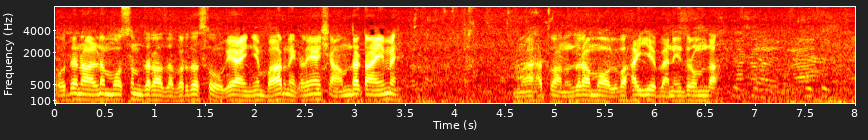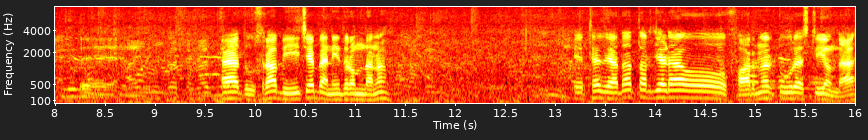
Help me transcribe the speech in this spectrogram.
ਉਹਦੇ ਨਾਲ ਨਾ ਮੌਸਮ ਜ਼ਰਾ ਜ਼ਬਰਦਸਤ ਹੋ ਗਿਆ ਇੰਨੇ ਬਾਹਰ ਨਿਕਲੇ ਆ ਸ਼ਾਮ ਦਾ ਟਾਈਮ ਹੈ ਮੈਂ ਕਿਹਾ ਤੁਹਾਨੂੰ ਜ਼ਰਾ ਮਾਹੌਲ ਵਹਾਈਏ ਬੈਨੀਦਰਮ ਦਾ ਤੇ ਇਹ ਦੂਸਰਾ ਬੀਚ ਹੈ ਬੈਨੀਦਰਮ ਦਾ ਨਾ ਇੱਥੇ ਜ਼ਿਆਦਾਤਰ ਜਿਹੜਾ ਉਹ ਫਾਰਨਰ ਟੂਰਿਸਟ ਹੀ ਹੁੰਦਾ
